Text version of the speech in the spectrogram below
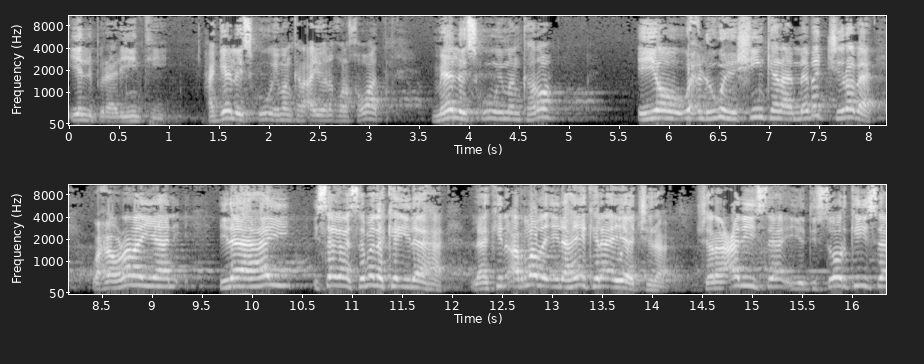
iyo liberaaliyiintii xaggee layskugu iman karaa ayo akhwa akhawaat meel layskugu iman karo iyo wax lagu heshiin karaa maba jiroba waxay odhanayaan ilaahay isagaa samada ka ilaaha laakiin arlada ilaahyo kale ayaa jira. Shareecadiisa iyo distoorkiisa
